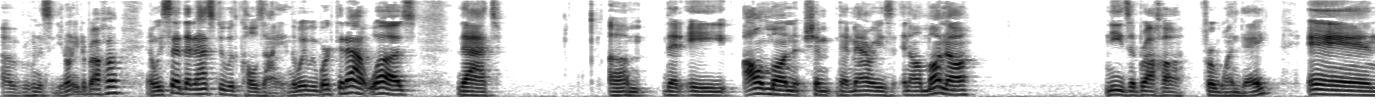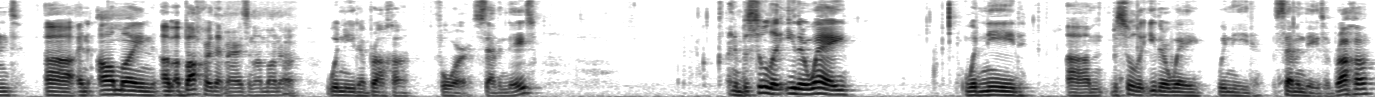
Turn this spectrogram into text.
Rav Huna said you don't need a bracha, and we said that it has to do with Kol Zayin. The way we worked it out was that um, that a almon that marries an almana needs a bracha for one day, and uh, an almain, a, a bacher that marries an almana would need a bracha for seven days. And in basula, either way, would need um, basula. Either way, we need seven days of bracha.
